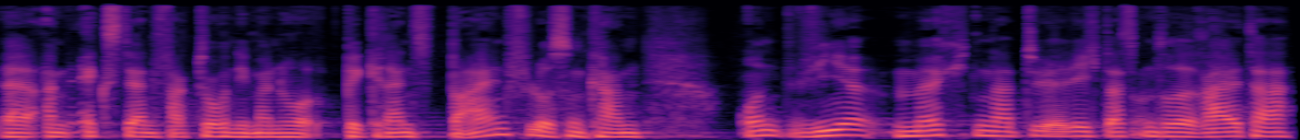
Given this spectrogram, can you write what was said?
äh, an externen Faktoren, die man nur begrenzt beeinflussen kann. Und wir möchten natürlich, dass unsere Reiter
